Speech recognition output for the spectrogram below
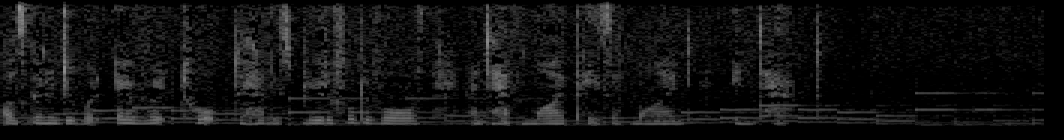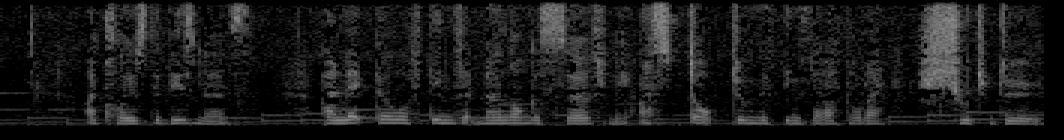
I was going to do whatever it took to have this beautiful divorce and to have my peace of mind intact. I closed the business. I let go of things that no longer served me. I stopped doing the things that I thought I should do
